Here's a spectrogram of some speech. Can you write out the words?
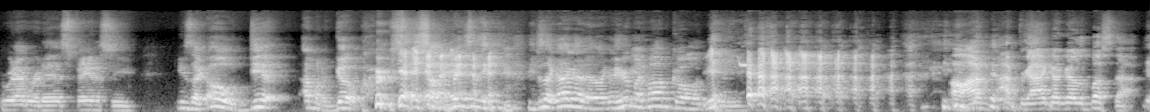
or whatever it is, fantasy. He's like, oh, dip, I'm gonna go. Yeah, so yeah, basically, he's like, I gotta, like, I hear my mom calling me. oh, I, I forgot I gotta go to the bus stop.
